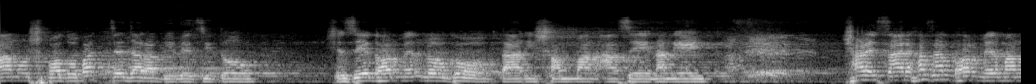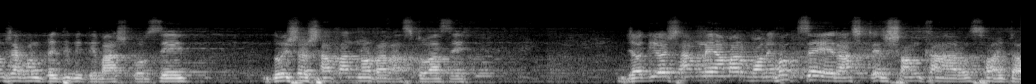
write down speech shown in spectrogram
মানুষ পদবাচ্চে যারা বিবেচিত। সে যে ধর্মের লোক হোক, তারই সম্মান আছে না নেই? সাড়ে চার হাজার ধর্মের মানুষ এখন পৃথিবীতে বাস করছে। দুইশো সাতান্নটা রাষ্ট্র আছে। যদিও সামনে আমার মনে হচ্ছে রাষ্ট্রের সংখ্যা আরও ছয়টা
